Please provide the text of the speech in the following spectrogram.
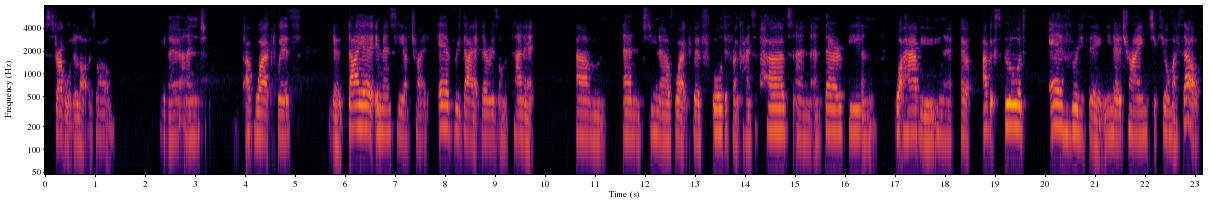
struggled a lot as well. You know, and I've worked with, you know, diet immensely. I've tried every diet there is on the planet. Um, and you know, I've worked with all different kinds of herbs and and therapy and what have you. You know, I've explored everything. You know, trying to cure myself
